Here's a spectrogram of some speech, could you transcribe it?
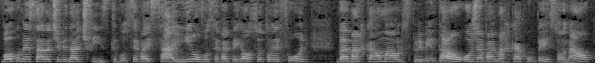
vou começar a atividade física. Você vai sair ou você vai pegar o seu telefone, vai marcar uma aula experimental, ou já vai marcar com o personal,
